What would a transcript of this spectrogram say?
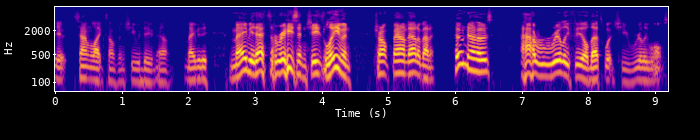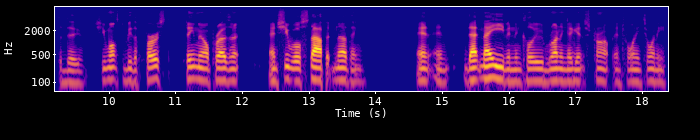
it sounded like something she would do. Now maybe the, maybe that's the reason she's leaving. Trump found out about it. Who knows? I really feel that's what she really wants to do. She wants to be the first female president, and she will stop at nothing. And and that may even include running against Trump in 2020.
